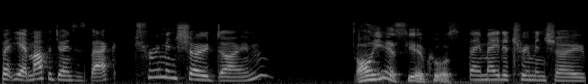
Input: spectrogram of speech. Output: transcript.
but yeah, Martha Jones is back. Truman Show Dome. Oh yes, yeah, of course. They made a Truman Show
